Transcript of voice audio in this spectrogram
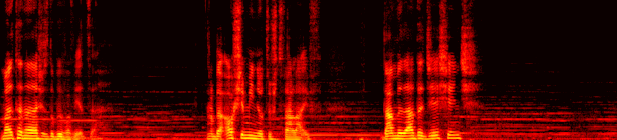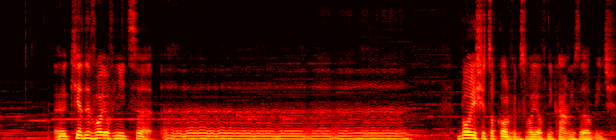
Marta na razie zdobywa wiedzę. Dobra, 8 minut już trwa live. Damy radę 10. E, Kiedy wojownicy? Eee, Boję się cokolwiek z wojownikami zrobić.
